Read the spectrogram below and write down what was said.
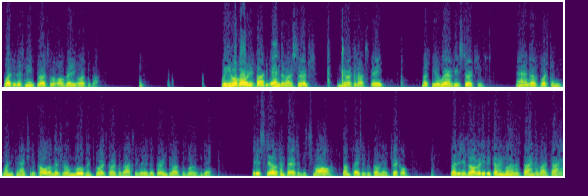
What does this mean for us who are already Orthodox? We who have already found the end of our search in the Orthodox faith must be aware of these searches and of what can, one can actually call a literal movement towards orthodoxy that is occurring throughout the world today. It is still comparatively small, some places it's only a trickle, but it is already becoming one of the signs of our time,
